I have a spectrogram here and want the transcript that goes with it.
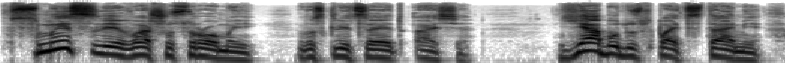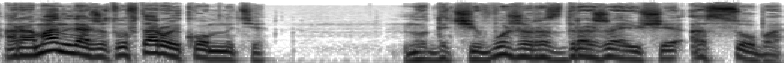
«В смысле вашу с Ромой?» — восклицает Ася. Я буду спать с Тами, а Роман ляжет во второй комнате. Но до чего же раздражающая особа.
